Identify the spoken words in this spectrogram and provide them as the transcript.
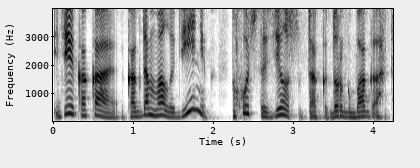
Идея какая? Когда мало денег, но хочется сделать что-то так дорого-богато.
